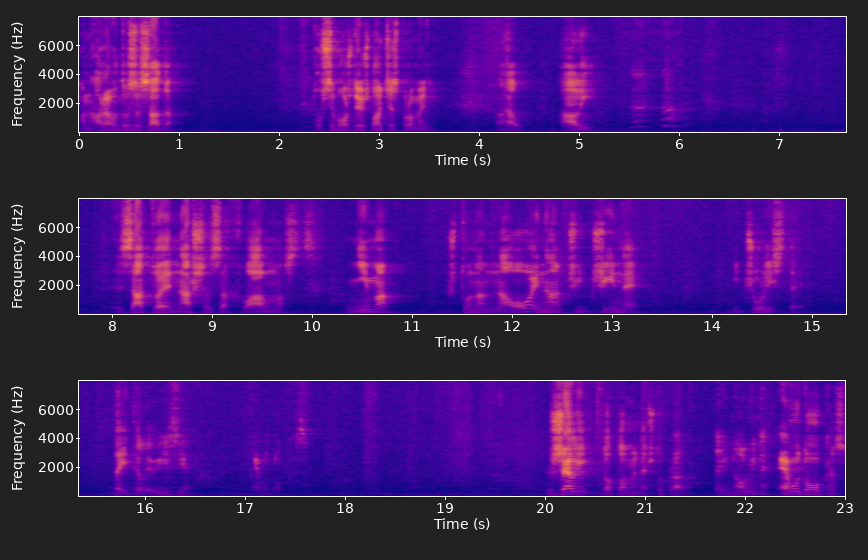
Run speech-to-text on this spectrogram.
pa naravno da za sada. To se možda još noćas promeni. Ali, zato je naša zahvalnost njima što nam na ovaj način čine i čuli ste da i televizija, evo dokaz, želi da o tome nešto pravi. Da i novine, evo dokaz,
